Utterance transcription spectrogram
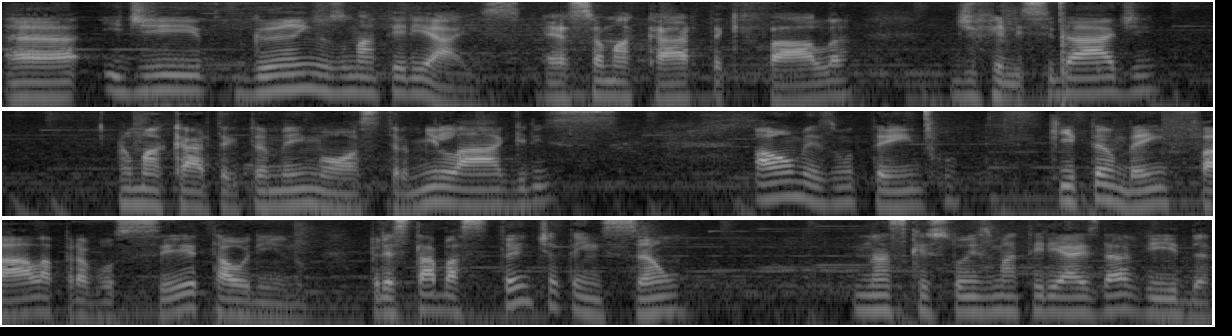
ah, e de ganhos materiais. Essa é uma carta que fala de felicidade, é uma carta que também mostra milagres, ao mesmo tempo que também fala para você, Taurino, prestar bastante atenção nas questões materiais da vida.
